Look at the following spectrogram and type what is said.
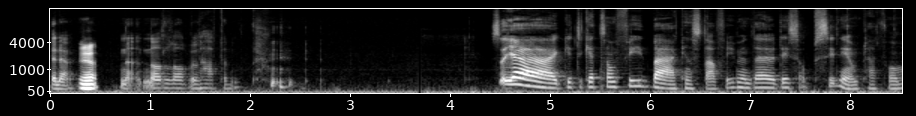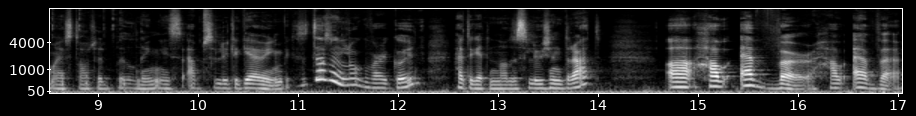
you know, Yeah. no, not a lot will happen. so yeah, good to get some feedback and stuff. Even though this Obsidian platform I started building is absolutely going because it doesn't look very good. Had to get another solution to that. Uh, however, however,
